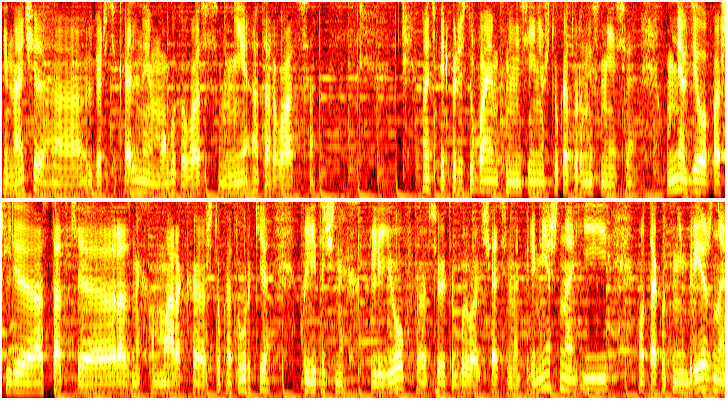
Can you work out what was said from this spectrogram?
иначе э, вертикальные могут у вас не оторваться. Ну а теперь приступаем к нанесению штукатурной смеси. У меня в дело пошли остатки разных марок штукатурки, плиточных клеев. Все это было тщательно перемешано и вот так вот небрежно,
